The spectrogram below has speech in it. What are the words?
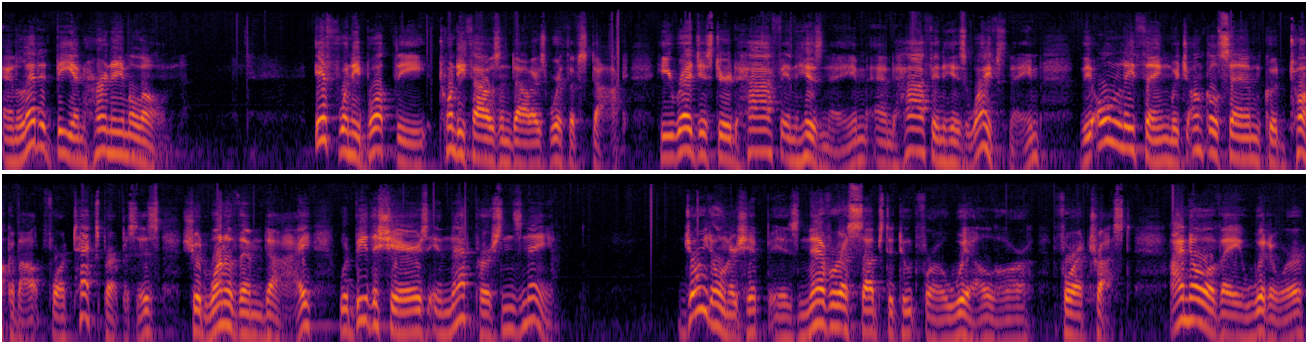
and let it be in her name alone. If, when he bought the $20,000 worth of stock, he registered half in his name and half in his wife's name, the only thing which Uncle Sam could talk about for tax purposes, should one of them die, would be the shares in that person's name. Joint ownership is never a substitute for a will or for a trust. I know of a widower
